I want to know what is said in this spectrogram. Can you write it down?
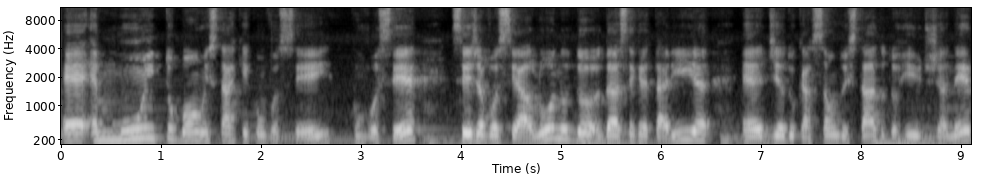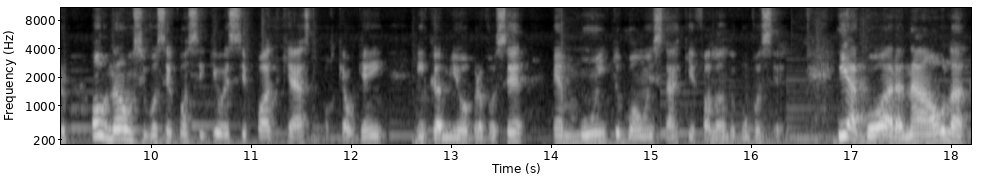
É, é, muito bom estar aqui com você, com você, seja você aluno do, da Secretaria é, de Educação do Estado do Rio de Janeiro, ou não, se você conseguiu esse podcast porque alguém encaminhou para você, é muito bom estar aqui falando com você. E agora, na aula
